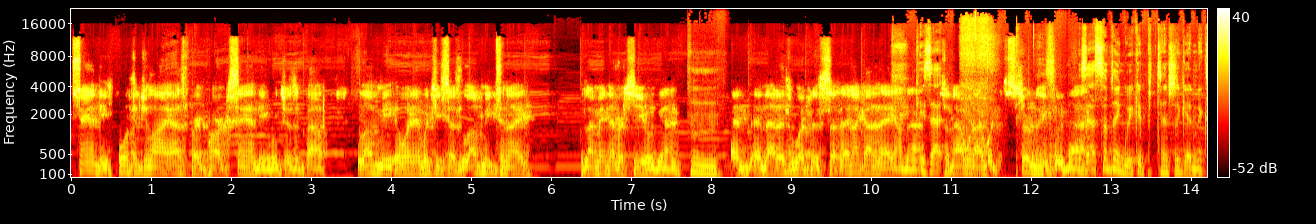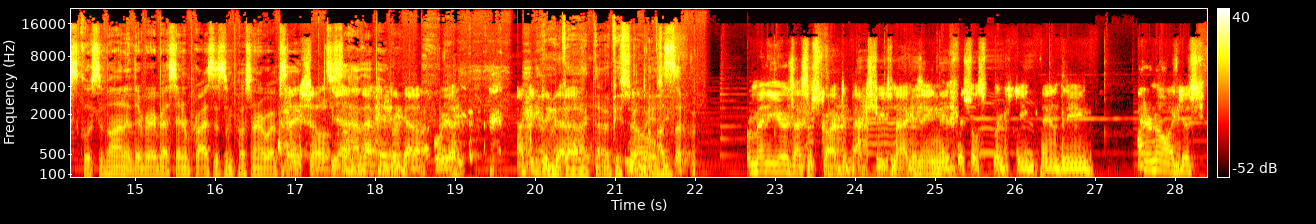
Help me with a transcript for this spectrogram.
Sandy, Fourth of July, Asbury Park, Sandy, which is about love me, when in which he says, "Love me tonight." But I may never see you again, and and that is what this. Uh, and I got an A on that. Is that- so? That would I would certainly include that. Is that something we could potentially get an exclusive on at their very best enterprises and post on our I website? think so. Do you yeah, still have that I could paper? dig that up for you. I could dig that up. God, that would be so No, amazing. Awesome. For many years, I subscribed to Backstreets Magazine, the official Springsteen fanzine. I don't know. I just,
